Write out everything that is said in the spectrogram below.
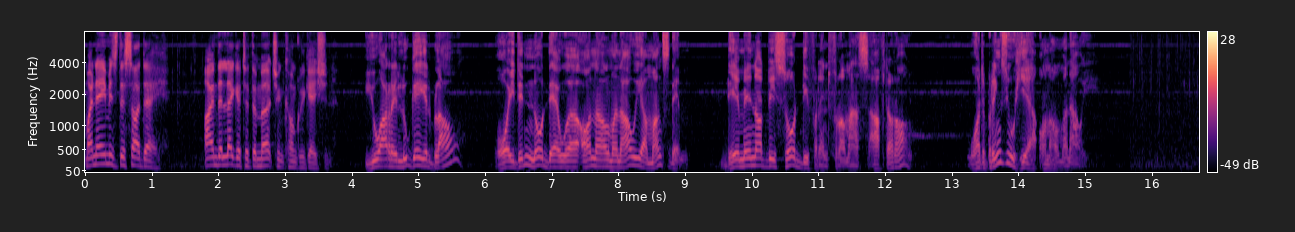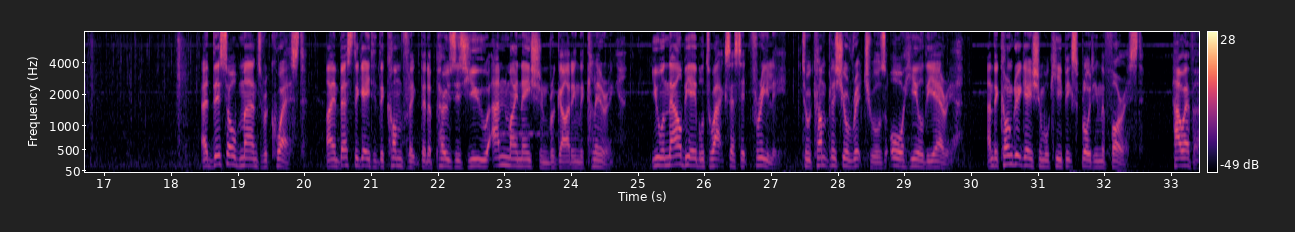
My name is De Sardet. I'm the legate of the merchant congregation. You are a Lugair Blau? Oh, I didn't know there were On Almanawi amongst them. They may not be so different from us after all. What brings you here, On Almanawi? At this old man's request, I investigated the conflict that opposes you and my nation regarding the clearing. You will now be able to access it freely, to accomplish your rituals or heal the area. And the congregation will keep exploiting the forest. However,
